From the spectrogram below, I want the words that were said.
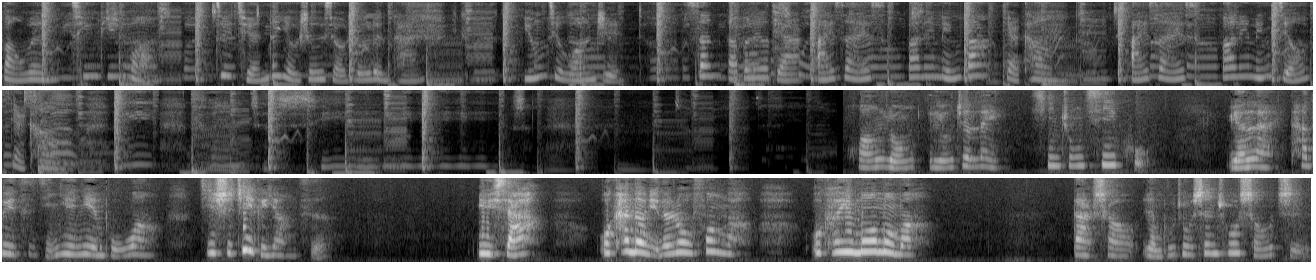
访问倾听网最全的有声小说论坛，永久网址：三 w 点 ss 八零零八点 com，ss 八零零九点 com。黄蓉流着泪，心中凄苦。原来他对自己念念不忘，竟是这个样子。女侠，我看到你的肉缝了，我可以摸摸吗？大少忍不住伸出手指，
